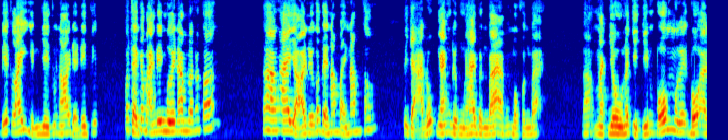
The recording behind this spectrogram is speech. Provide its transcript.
biết lấy những gì tôi nói để đi tiếp. Có thể các bạn đi 10 năm là nó tới. Không? Ai giỏi nữa có thể năm bảy năm thôi. Thì chả rút ngắn được hai phần ba với một phần ba. Đó mặc dù nó chỉ chiếm 40 bố à,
